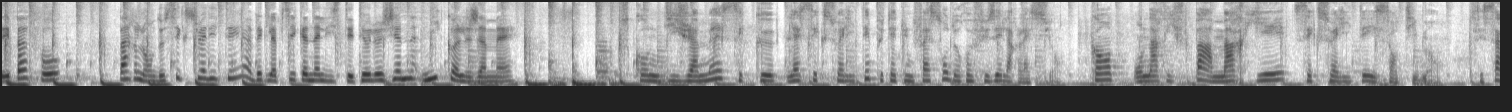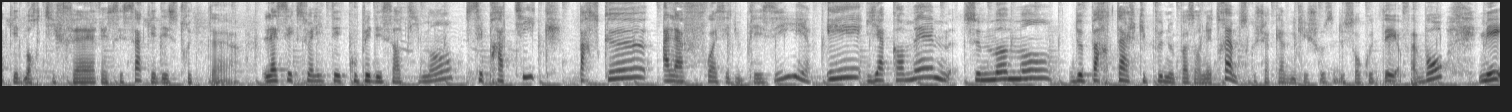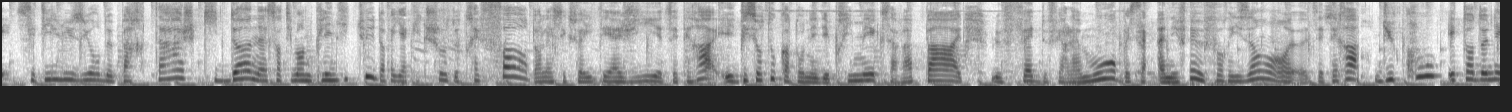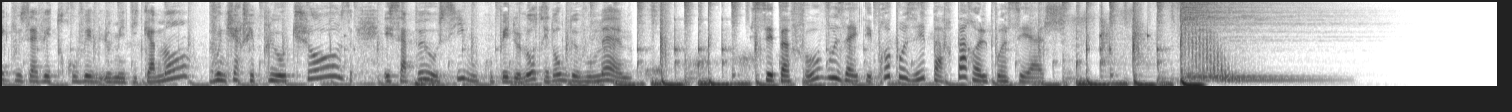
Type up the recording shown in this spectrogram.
C'est pas faux. Parlons de sexualité avec la psychanalyste et théologienne Nicole Jamais. Ce qu'on ne dit jamais, c'est que la sexualité peut être une façon de refuser la relation. Quand on n'arrive pas à marier sexualité et sentiment. C'est ça qui est mortifère et c'est ça qui est destructeur. La sexualité coupée des sentiments, c'est pratique parce que à la fois c'est du plaisir et il y a quand même ce moment de partage qui peut ne pas en être un parce que chacun vit les choses de son côté, enfin bon, mais cette illusion de partage qui donne un sentiment de plénitude. Enfin, il y a quelque chose de très fort dans la sexualité agie, etc. Et puis surtout quand on est déprimé, que ça va pas, le fait de faire l'amour, ben, ça a un effet euphorisant, euh, etc. Du coup, étant donné que vous avez trouvé le médicament, vous ne cherchez plus autre chose et ça peut aussi vous couper de l'autre et donc de vous-même. C'est pas faux, vous a été proposé par parole.ch.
